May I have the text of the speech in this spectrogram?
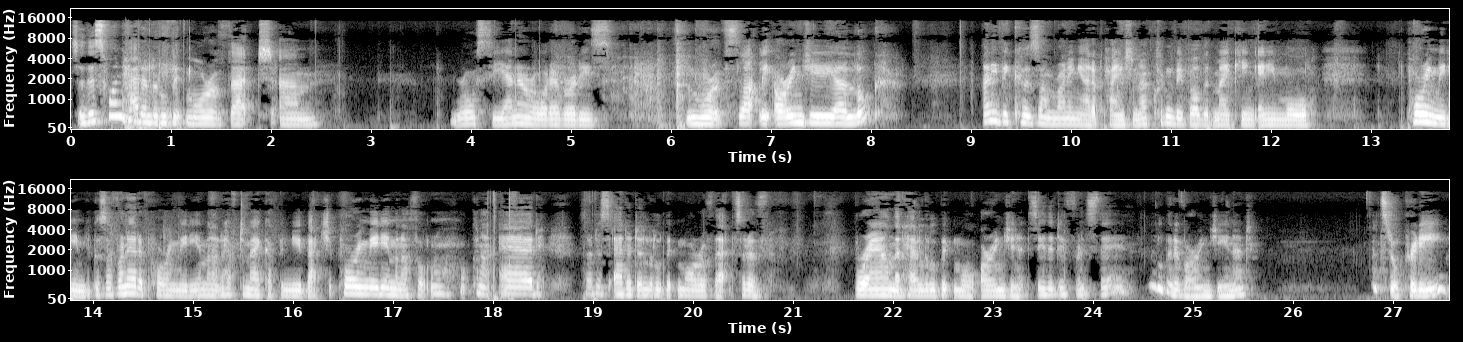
So this one had a little bit more of that um, raw sienna or whatever it is, the more slightly orangey uh, look only because I'm running out of paint and I couldn't be bothered making any more pouring medium because I've run out of pouring medium and I'd have to make up a new batch of pouring medium and I thought, oh, what can I add? So I just added a little bit more of that sort of brown that had a little bit more orange in it. See the difference there? A little bit of orangey in it. It's still pretty.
